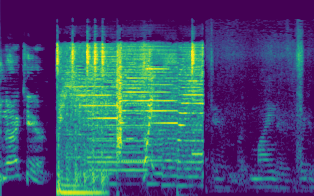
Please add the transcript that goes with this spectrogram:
do not care. Minor.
